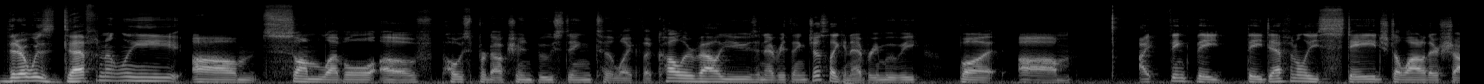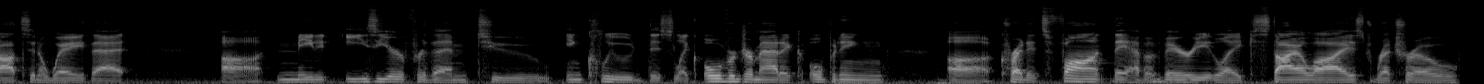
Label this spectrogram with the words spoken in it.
there was definitely um, some level of post production boosting to like the color values and everything, just like in every movie. But um, I think they they definitely staged a lot of their shots in a way that uh, made it easier for them to include this like over dramatic opening uh, credits font. They have a very like stylized retro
